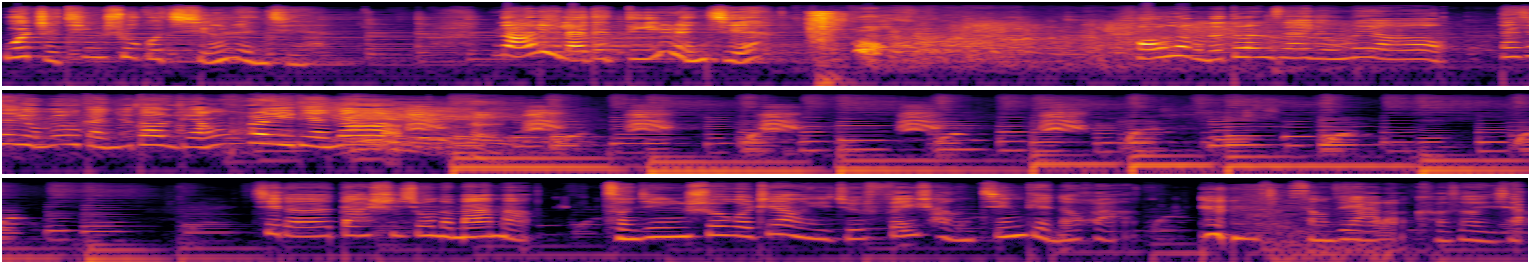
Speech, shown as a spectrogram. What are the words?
我只听说过情人节。”哪里来的狄仁杰？好冷的段子啊有没有？大家有没有感觉到凉快一点呢？记得大师兄的妈妈曾经说过这样一句非常经典的话，嗓子哑了，咳嗽一下。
